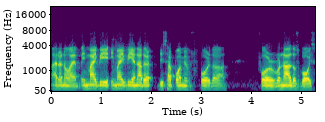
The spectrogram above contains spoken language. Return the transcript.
I don't know. It might be it might be another disappointment for the for Ronaldo's boys.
